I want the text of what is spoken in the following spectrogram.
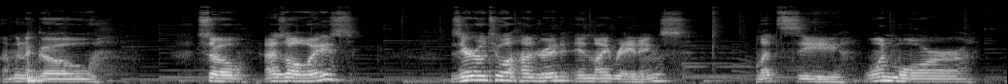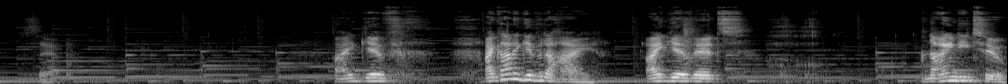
I'm gonna go, so as always, zero to 100 in my ratings. Let's see, one more sip. I give, I gotta give it a high. I give it 92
